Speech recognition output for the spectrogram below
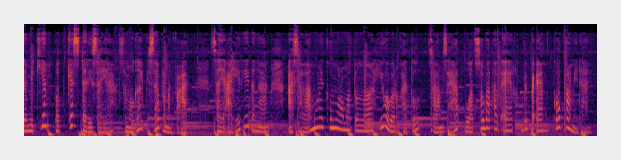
Demikian podcast dari saya, semoga bisa bermanfaat. Saya akhiri dengan Assalamualaikum warahmatullahi wabarakatuh. Salam sehat buat Sobat ATR BPN Kota Medan.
